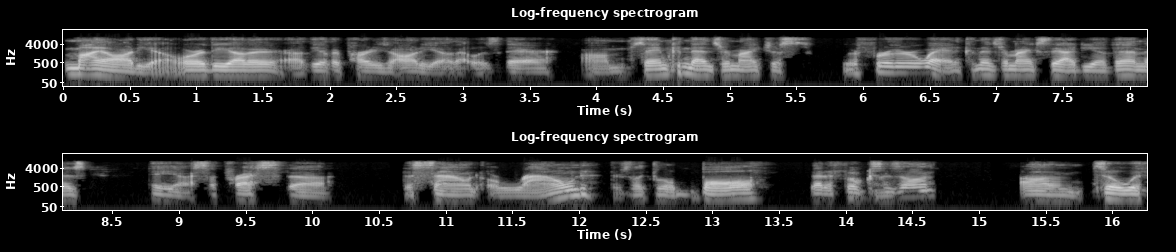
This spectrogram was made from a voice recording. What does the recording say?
my audio or the other uh, the other party's audio that was there. Um, same condenser mic, just we're further away. And condenser mics, the idea of them is they uh, suppress the the sound around. There's like a little ball that it focuses okay. on. Um, so with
